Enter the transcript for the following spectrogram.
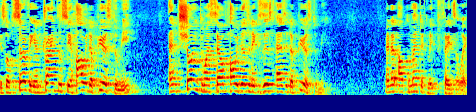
It's observing and trying to see how it appears to me and showing to myself how it doesn't exist as it appears to me. And then automatically it fades away.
